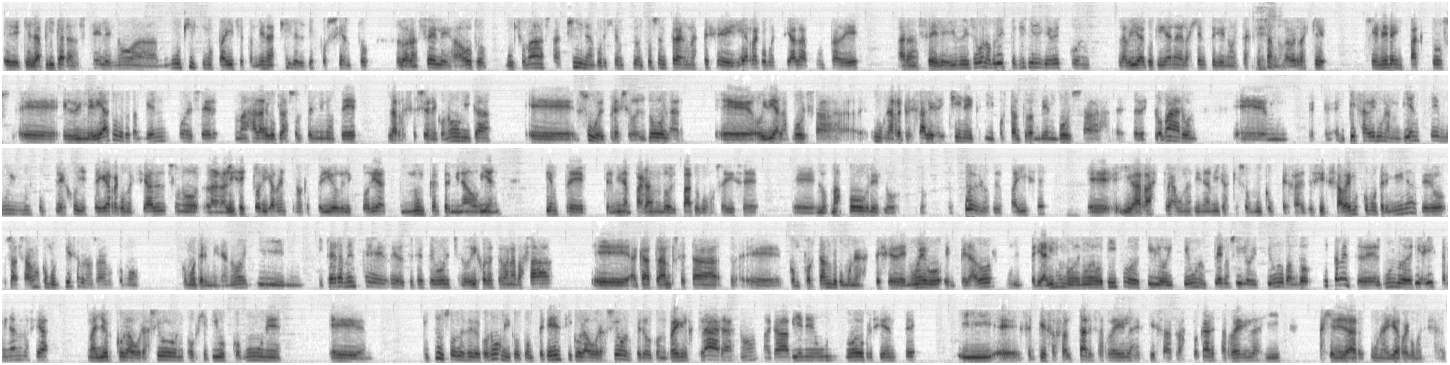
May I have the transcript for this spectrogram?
eh, que le aplica aranceles no a muchísimos países, también a Chile el 10% de los aranceles, a otros mucho más, a China, por ejemplo, entonces entra en una especie de guerra comercial a punta de aranceles. Y uno dice, bueno, pero esto qué tiene que ver con la vida cotidiana de la gente que nos está escuchando. La verdad es que genera impactos eh, en lo inmediato, pero también puede ser más a largo plazo en términos de la recesión económica, eh, sube el precio del dólar, eh, hoy día las bolsas, una represalia de China y, por tanto también bolsas se desplomaron empieza a haber un ambiente muy, muy complejo y esta guerra comercial, si uno la analiza históricamente en otros periodos de la historia, nunca han terminado bien. Siempre terminan pagando el pato, como se dice, eh, los más pobres, los, pueblos de los países, eh, y arrastra unas dinámicas que son muy complejas. Es decir, sabemos cómo termina, pero, o sea, sabemos cómo empieza, pero no sabemos cómo, cómo termina, ¿no? Y, y claramente el presidente Boric lo dijo la semana pasada, eh, acá Trump se está eh, comportando como una especie de nuevo emperador, un imperialismo de nuevo tipo del siglo XXI, en pleno siglo XXI, cuando justamente el mundo debería ir caminando hacia mayor colaboración, objetivos comunes, eh, incluso desde lo económico, competencia y colaboración, pero con reglas claras, ¿no? Acá viene un nuevo presidente y se empieza a saltar esas reglas, empieza a trastocar esas reglas y a generar una guerra comercial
